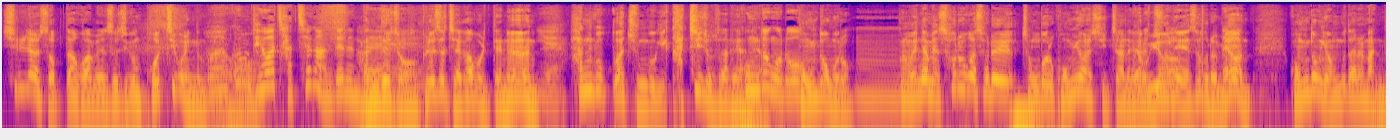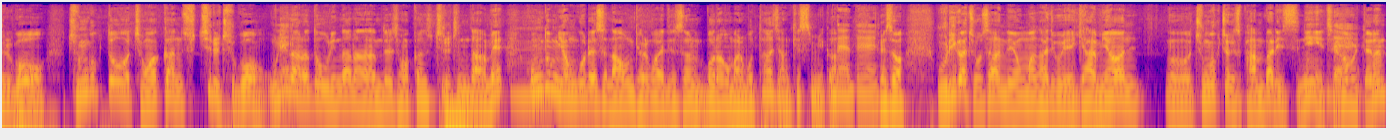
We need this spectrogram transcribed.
신뢰할 수 없다고 하면서 지금 버티고 있는 거예요. 아, 그럼 대화 자체가 안 되는데. 안 되죠. 그래서 제가 볼 때는 예. 한국과 중국이 같이 조사를 해야 공동으로? 돼요. 공동으로. 음. 그럼 왜냐하면 서로가 서로의 정보를 공유할 수 있잖아요. 그렇죠. 위원회에서 그러면 공동 연구단을 만들고 중국도 정확한 수치를 주고 우리나라도 우리나라 나름대로 정확한 수치를 준 다음에 공동 연구를 해서 나온 결과에 대해서는 뭐라고 말 못하지 않겠습니까? 네네. 그래서 우리가 조사한 내용만 가지고 얘기하면 어, 중국 쪽에서 반발이 있으니 제가 네. 볼 때는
